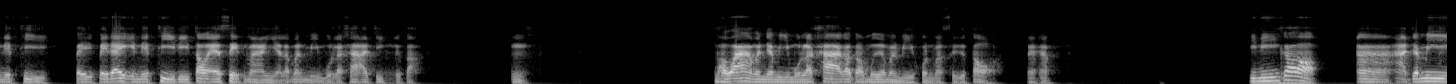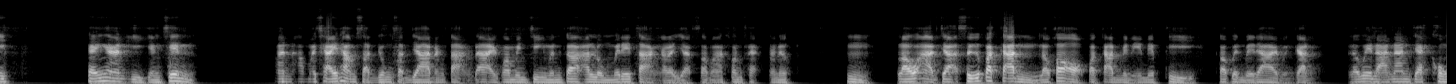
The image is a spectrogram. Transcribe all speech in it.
NFT ไปไปได้ NFT Digital Asset มาเนี่ย แล้วมันมีมูลค่าจริงหรือเปล่า อืม เพราะว่ามันจะมีมูลค่าก็ต่อเมื่อมันมีคนมาซื้อต่อนะครับ ทีนี้ก็ อ่าอาจจะมีใช้งานอีกอย่างเช่น มันเอามาใช้ทำสัญญงสัญญาต่างๆ ได้ ความเป็นจริงมันก็อารมณ์ไม่ได้ต่างอะไรจาก smart contract นะเนอะอืม เราอาจจะซื้อประกันแล้วก็ออกประกันเป็น NFT ก็เป็นไปได้เหมือนกัน แล้วเวลานั้นจะคง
